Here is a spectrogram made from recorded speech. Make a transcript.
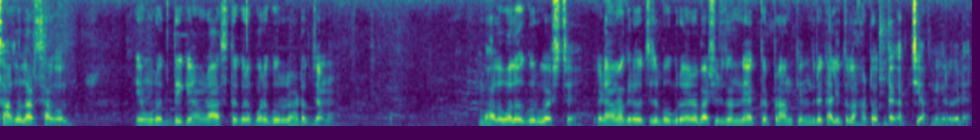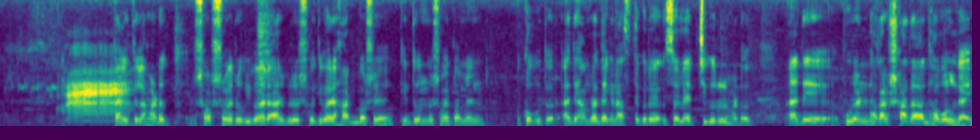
ছাগল আর ছাগল। এমুরের দিকে আমরা আস্তে করে পরে গরুর হাটত যাব। ভালো ভালো গরু আসছে। এটা আমাকে হচ্ছে যে বগুড়ার বাসীর জন্য একটা প্রাণ কেন্দ্রে কালীতলা হাটত দেখাচ্ছি আপনি এটা কালীতলা হাটত সবসময় রবিবার আর বৃহস্পতিবারে হাট বসে, কিন্তু অন্য সময় পাবেন কবুতর। আদে আমরা দেখেন আস্তে করে চলে যাচ্ছি গরুর হাটত। আদে পুরান ঢাকার সাদা ধবল গায়ে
